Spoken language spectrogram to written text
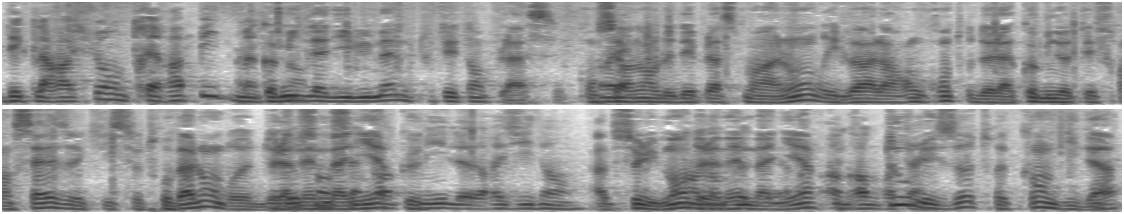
déclaration très rapide maintenant. Comme il l'a dit lui-même, tout est en place. Concernant ouais. le déplacement à Londres, il va à la rencontre de la communauté française qui se trouve à Londres, de la même manière que 000 résidents. Absolument, de la même manière que tous les autres candidats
